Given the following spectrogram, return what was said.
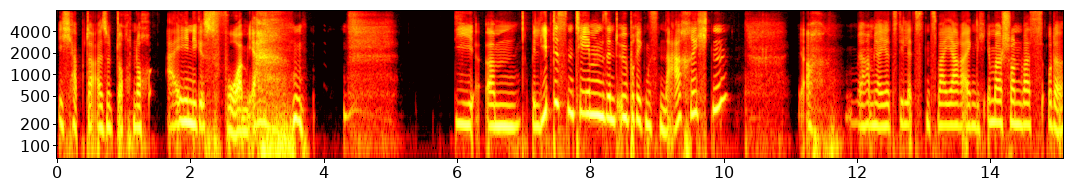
ich habe da also doch noch einiges vor mir. Die ähm, beliebtesten Themen sind übrigens Nachrichten ja, wir haben ja jetzt die letzten zwei Jahre eigentlich immer schon was oder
